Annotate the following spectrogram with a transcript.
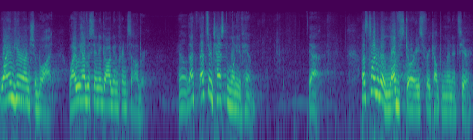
why I'm here on Shabbat, why we have a synagogue in Prince Albert. You know, that, that's our testimony of him. Yeah. Let's talk about love stories for a couple minutes here.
